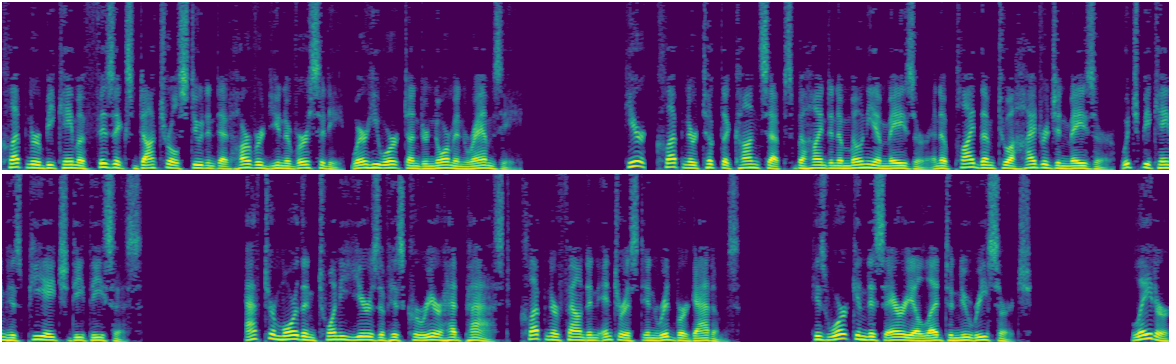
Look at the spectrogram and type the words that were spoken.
Kleppner became a physics doctoral student at Harvard University, where he worked under Norman Ramsey. Here, Kleppner took the concepts behind an ammonia maser and applied them to a hydrogen maser, which became his PhD thesis. After more than 20 years of his career had passed, Kleppner found an interest in Rydberg atoms. His work in this area led to new research. Later,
